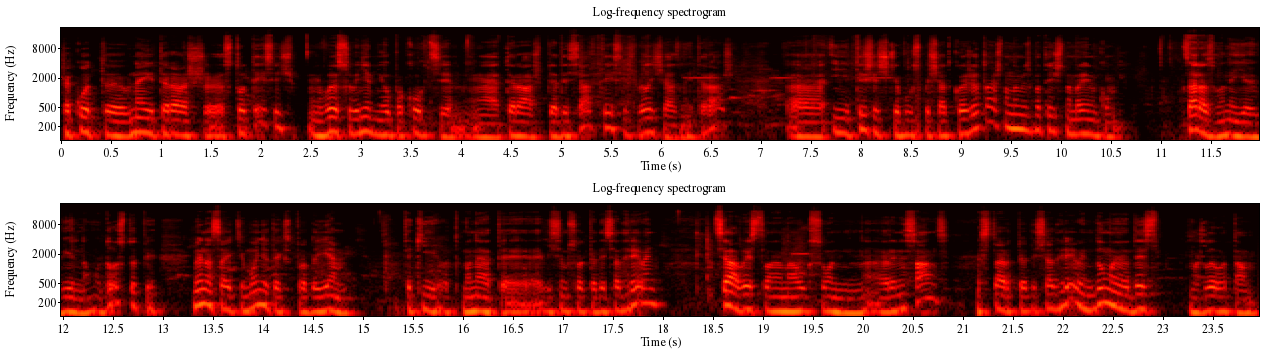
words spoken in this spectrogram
Так от, е, в неї тираж е, 100 тисяч, в сувенірній упаковці е, тираж 50 тисяч, величезний тираж. Е, І трішечки був спочатку ажіотаж на нумізматичному ринку. Зараз вони є у вільному доступі. Ми на сайті Monitex продаємо такі от монети 850 гривень. Ця виставлена на аукціон Ренесанс. Старт 50 гривень. Думаю, десь, можливо, там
